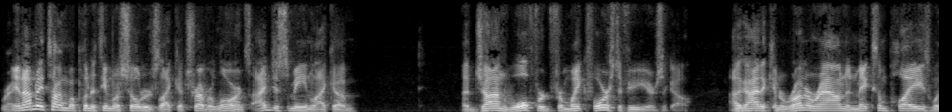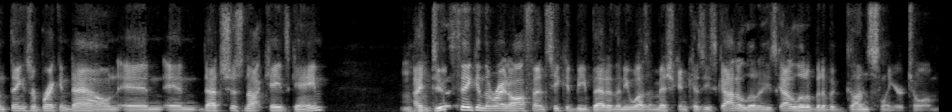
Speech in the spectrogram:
Right. And I'm not talking about putting a team on his shoulders like a Trevor Lawrence. I just mean like a a John Wolford from Wake Forest a few years ago. A mm-hmm. guy that can run around and make some plays when things are breaking down, and and that's just not Cade's game. Mm-hmm. I do think in the right offense he could be better than he was in Michigan because he's got a little he's got a little bit of a gunslinger to him.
